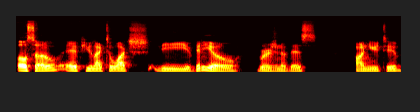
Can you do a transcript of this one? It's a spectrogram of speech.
Also, if you like to watch the video version of this, on YouTube.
